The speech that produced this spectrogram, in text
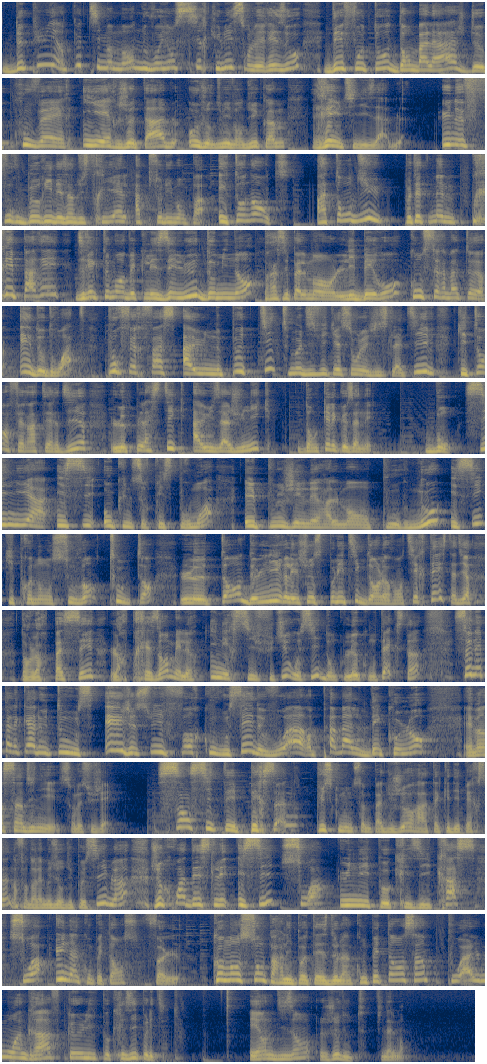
Depuis un petit moment, nous voyons circuler sur les réseaux des photos d'emballage de couverts hier jetables, aujourd'hui vendus comme réutilisables. Une fourberie des industriels absolument pas étonnante, attendue, peut-être même préparée directement avec les élus dominants, principalement libéraux, conservateurs et de droite, pour faire face à une petite modification législative qui tend à faire interdire le plastique à usage unique dans quelques années. Bon, s'il n'y a ici aucune surprise pour moi, et plus généralement pour nous, ici, qui prenons souvent, tout le temps, le temps de lire les choses politiques dans leur entièreté, c'est-à-dire dans leur passé, leur présent, mais leur inertie future aussi, donc le contexte, hein, ce n'est pas le cas de tous, et je suis fort courroucé de voir pas mal d'écolos eh ben, s'indigner sur le sujet. Sans citer personne, puisque nous ne sommes pas du genre à attaquer des personnes, enfin dans la mesure du possible, hein, je crois déceler ici soit une hypocrisie crasse, soit une incompétence folle. Commençons par l'hypothèse de l'incompétence, un poil moins grave que l'hypocrisie politique. Et en le disant, je doute, finalement.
